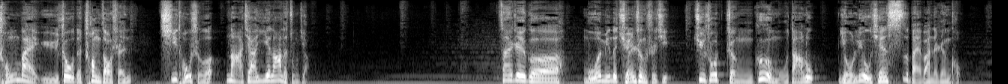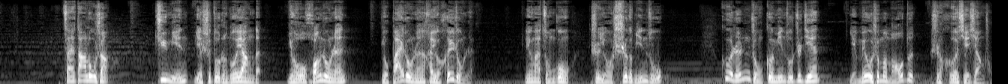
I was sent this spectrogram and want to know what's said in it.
崇拜宇宙的创造神七头蛇纳加耶拉的宗教。在这个母文明的全盛时期，据说整个母大陆有六千四百万的人口。在大陆上，居民也是多种多样的，有黄种人，有白种人，还有黑种人。另外，总共是有十个民族，各人种各民族之间也没有什么矛盾，是和谐相处。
